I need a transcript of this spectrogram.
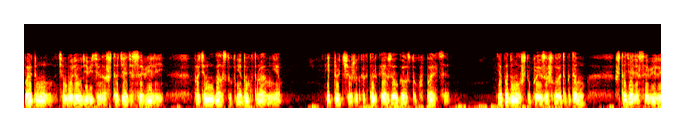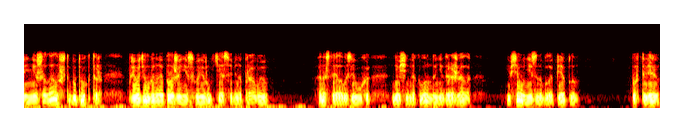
Поэтому тем более удивительно, что дядя Савелий протянул галстук не доктору, а мне. И тотчас же, как только я взял галстук в пальцы, я подумал, что произошло это потому, что дядя Савелий не желал, чтобы доктор приводил в иное положение свои руки, особенно правую. Она стояла возле уха, не очень наклонно, не дрожала, и вся унизана была пеплом. Повторяю,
